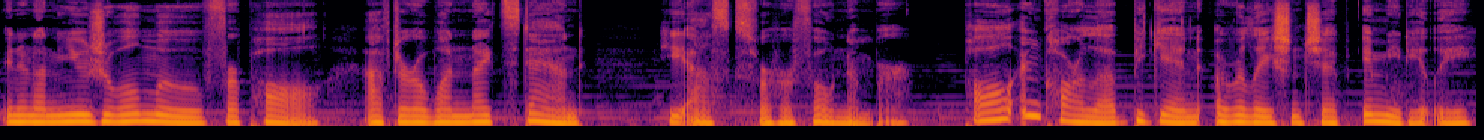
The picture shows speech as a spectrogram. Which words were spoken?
In an unusual move for Paul, after a one night stand, he asks for her phone number. Paul and Karla begin a relationship immediately.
